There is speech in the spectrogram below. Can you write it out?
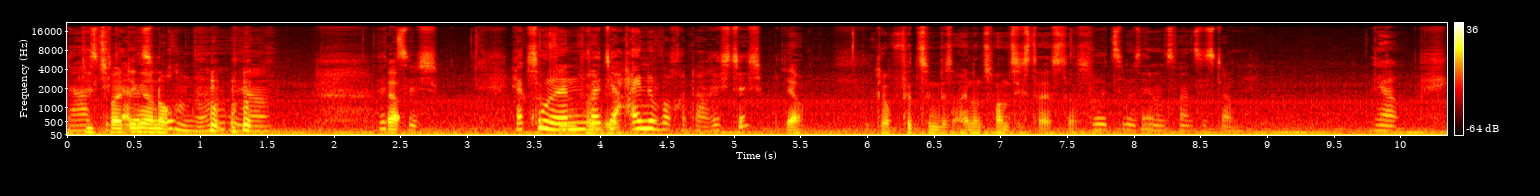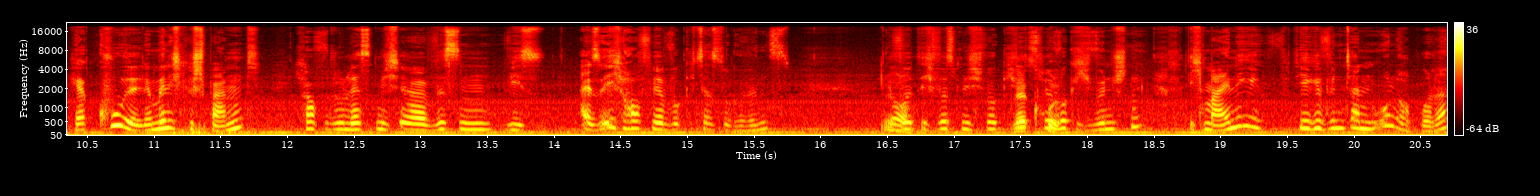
Ja, die zwei Dinger noch. Rum, ne? ja. Witzig. Ja, Ist cool. Dann seid ihr eine Woche da, richtig? Ja, ich glaube 14 bis 21. ist das. 14 bis 21. Ja. Ja, cool. Dann bin ich gespannt. Ich hoffe, du lässt mich äh, wissen, wie es. Also ich hoffe ja wirklich, dass du gewinnst. Ich Ja. würde es mich wirklich, cool. mir wirklich wünschen. Ich meine, ihr, ihr gewinnt dann einen Urlaub, oder?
